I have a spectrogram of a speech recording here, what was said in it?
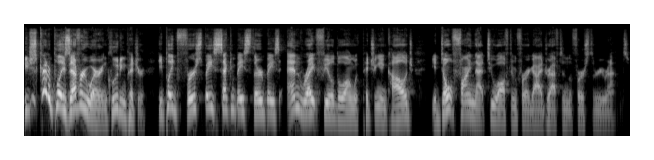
he just kind of plays everywhere, including pitcher. He played first base, second base, third base, and right field along with pitching in college. You don't find that too often for a guy drafted in the first three rounds.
